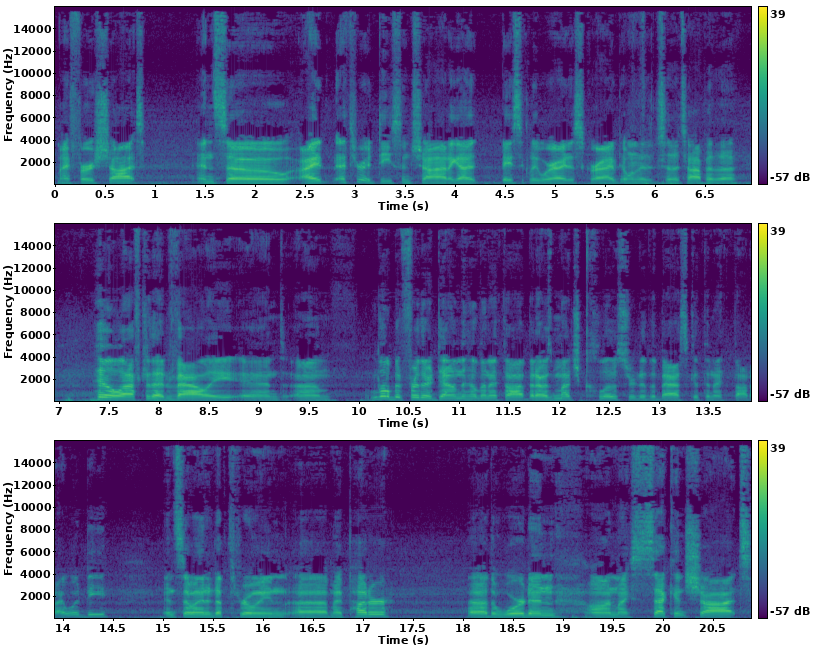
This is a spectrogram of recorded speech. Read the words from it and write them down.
my first shot. And so I, I threw a decent shot. I got basically where I described. I wanted it to the top of the hill after that valley and um, a little bit further down the hill than I thought, but I was much closer to the basket than I thought I would be. And so I ended up throwing uh, my putter, uh, the Warden, on my second shot.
